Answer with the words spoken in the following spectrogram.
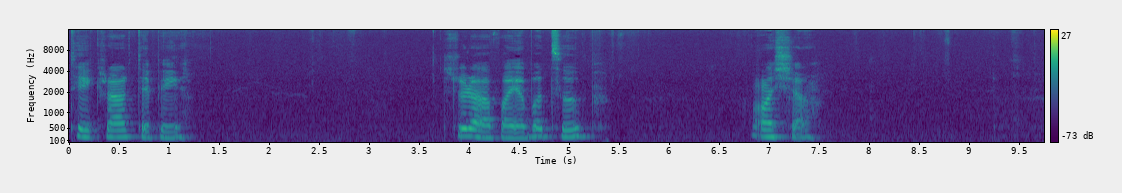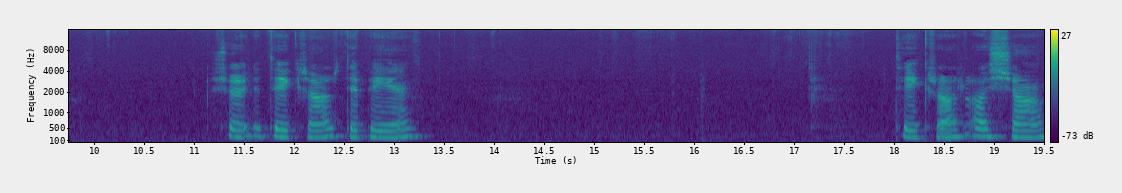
tekrar tepeye. Zürafaya batıp aşağı. Şöyle tekrar tepeye tekrar aşağı.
